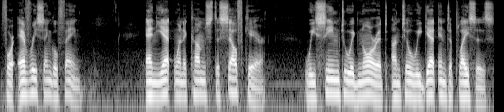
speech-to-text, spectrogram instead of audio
for every single thing and yet, when it comes to self care, we seem to ignore it until we get into places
